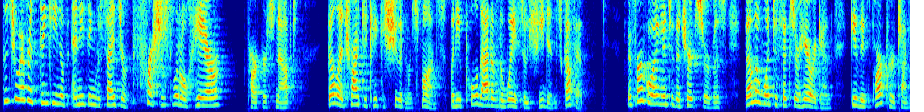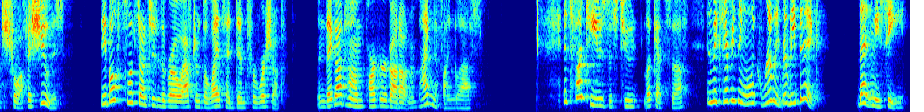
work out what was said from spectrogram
Don't you ever thinking of anything besides your precious little hair? Parker snapped. Bella tried to kick his shoe in response, but he pulled out of the way so she didn't scuff it. Before going into the church service, Bella went to fix her hair again, giving Parker time to show off his shoes. They both slipped onto the row after the lights had dimmed for worship. When they got home, Parker got out a magnifying glass. It's fun to use this to look at stuff. It makes everything look really, really big. Let me see,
